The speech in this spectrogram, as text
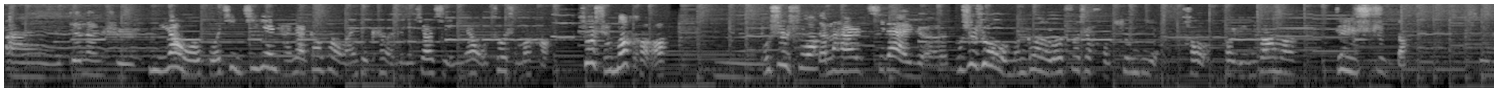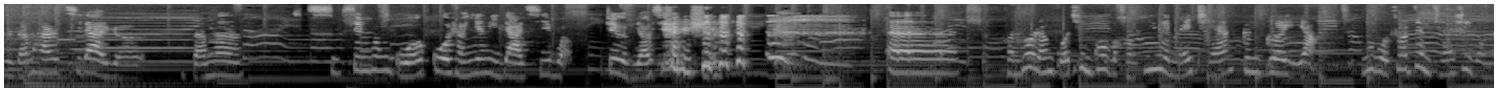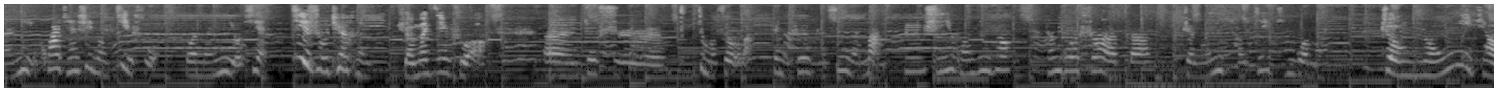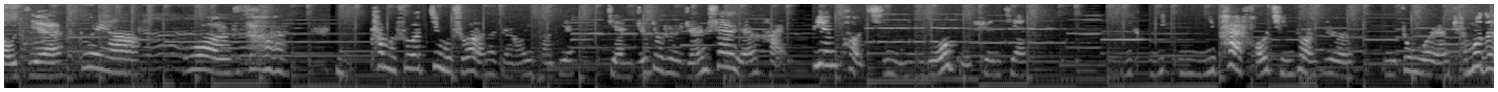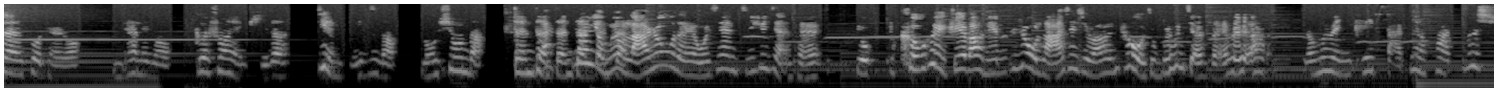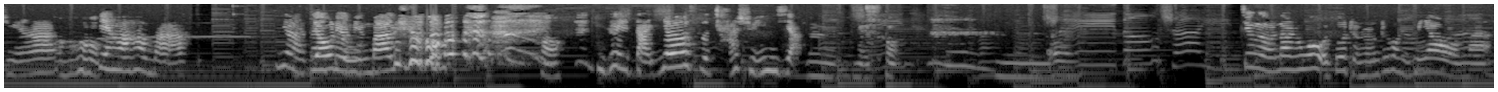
哎，真的是，你让我国庆七天长假刚放完就看到这个消息，你让我说什么好？说什么好？嗯，不是说咱们还是期待着不是说我们跟俄罗斯是好兄弟、好好邻邦吗？真是的。就是咱们还是期待着咱们新新中国过上阴历假期吧，这个比较现实。呃，很多人国庆过不好是因为没钱，跟哥一样。如果说挣钱是一种能力，花钱是一种技术，我能力有限，技术却很，什么技术？啊嗯、就是这么说吧，跟你说一条新闻吧。嗯，十一黄金周，韩国首尔的整容一条街听过没？整容一条街，对呀、哇塞！嗯，他们说进入首尔的整容一条街，简直就是人山人海，鞭炮齐鸣，锣鼓喧天，一一一派豪情壮志的嗯中国人全部都在做整容。你看那种割双眼皮的、垫鼻子的、隆胸的，等等等等。那有没有？拉肉的呀？我现在急需减肥，有可不可以直接把我那肉拉下去，完了之后我就不用减肥了呀？柔妹妹，你可以打电话咨询啊，哦，电话号码 一二三幺零零八六。好，你可以打幺幺四查询一下。嗯，没错。嗯，嗯，静静，那如果我做整容之后，你会要我吗？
